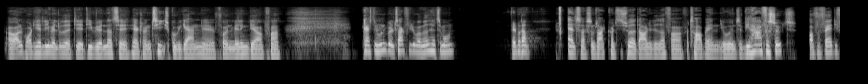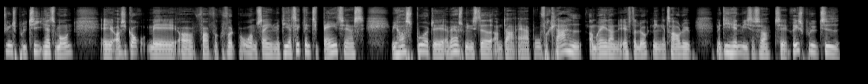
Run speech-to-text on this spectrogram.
og Aalborg de har lige meldt ud, at de, de venter til her kl. 10, skulle vi gerne øh, få en melding deroppe fra. Christian Hundebøl, tak fordi du var med her til morgen. Velbekomme. Altså, som sagt, konstitueret daglig leder for, for travbanen i Odense. Vi har forsøgt at få fat i Fyns politi her til morgen, øh, også i går, med, og for, for at kunne få et par ord om sagen, men de har altså ikke vendt tilbage til os. Vi har også spurgt øh, Erhvervsministeriet, om der er brug for klarhed om reglerne efter lukningen af travløb, men de henviser så til Rigspolitiet,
